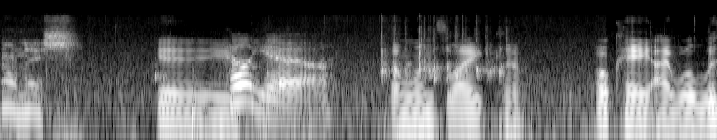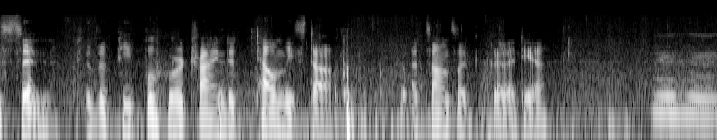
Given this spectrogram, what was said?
Oh, nice. Yay! Hell yeah. Someone's like, okay, I will listen to the people who are trying to tell me stuff. That sounds like a good idea. Mm-hmm.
